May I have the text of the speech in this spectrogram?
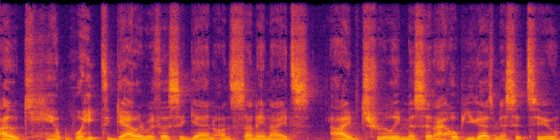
I can't wait to gather with us again on Sunday nights. I truly miss it. I hope you guys miss it too.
